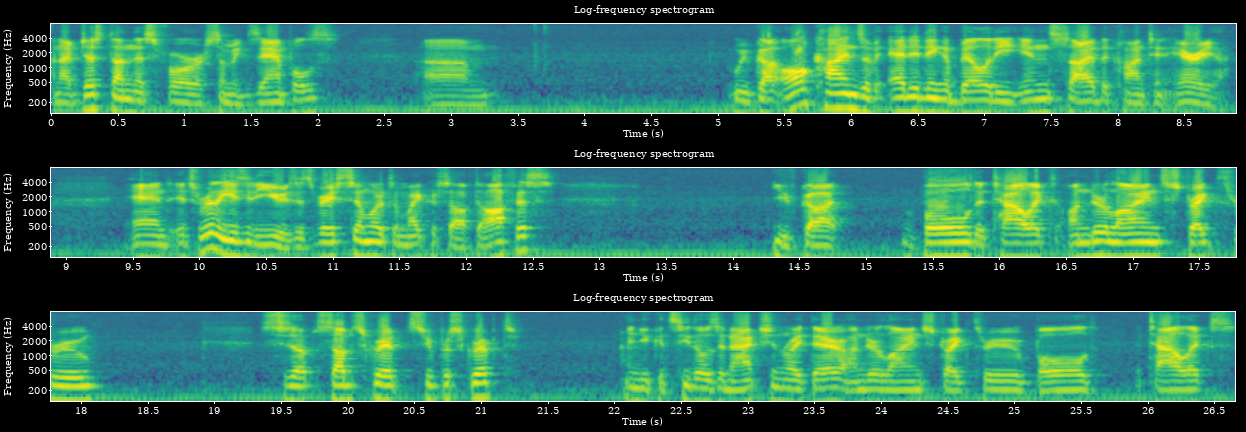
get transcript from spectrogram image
and I've just done this for some examples um, we've got all kinds of editing ability inside the content area. And it's really easy to use. It's very similar to Microsoft Office. You've got bold, italic, underline, strike through, sub subscript, superscript, and you can see those in action right there, underline, strike through, bold, italics.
